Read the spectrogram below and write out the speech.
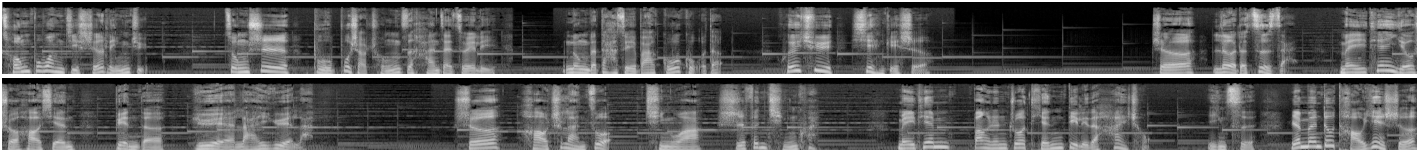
从不忘记蛇邻居，总是捕不少虫子含在嘴里，弄得大嘴巴鼓鼓的，回去献给蛇。蛇乐得自在，每天游手好闲，变得越来越懒。蛇好吃懒做。青蛙十分勤快，每天帮人捉田地里的害虫，因此人们都讨厌蛇，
